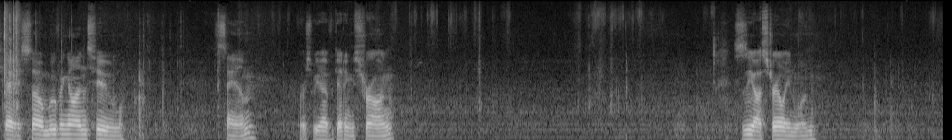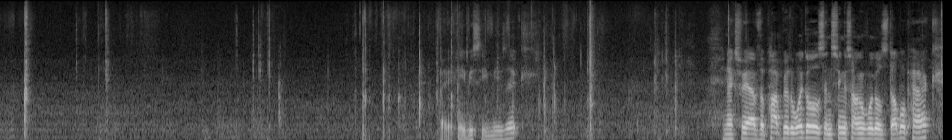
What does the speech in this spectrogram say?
Okay, so moving on to Sam. First we have Getting Strong. This is the Australian one. By ABC Music. Next we have the Pop Go the Wiggles and Sing a Song of Wiggles double pack.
